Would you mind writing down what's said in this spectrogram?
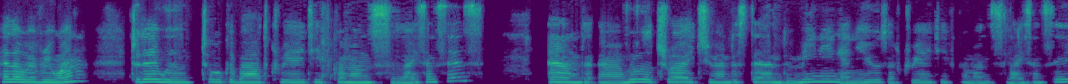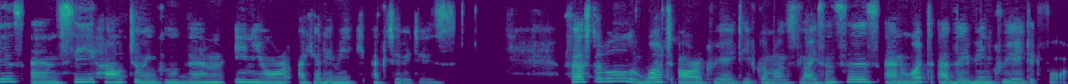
Hello everyone. Today we'll talk about Creative Commons licenses and uh, we will try to understand the meaning and use of Creative Commons licenses and see how to include them in your academic activities. First of all, what are Creative Commons licenses and what have they been created for?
